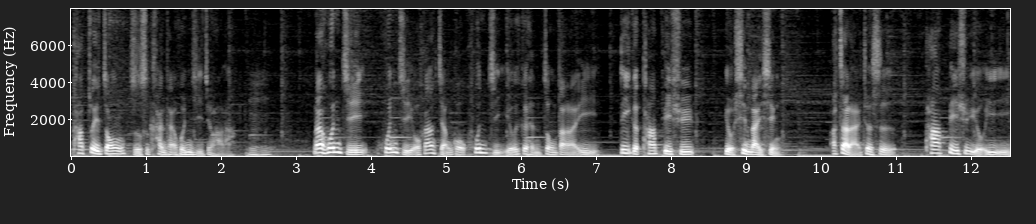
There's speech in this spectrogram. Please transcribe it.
他最终只是看他分级就好了。嗯，那分级分级，我刚刚讲过，分级有一个很重大的意义。第一个，它必须有信赖性。啊，再来就是它必须有意义，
